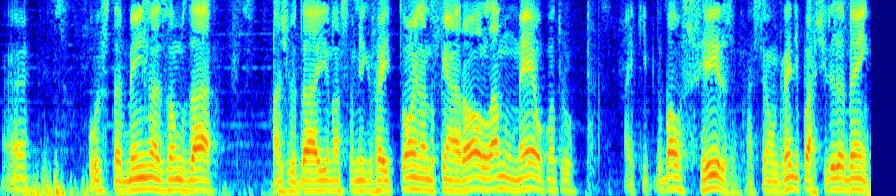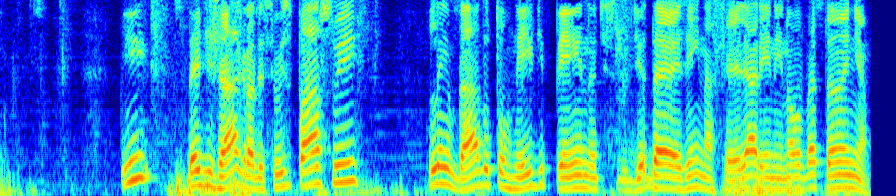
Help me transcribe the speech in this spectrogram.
Né? Hoje também nós vamos dar, ajudar aí o nosso amigo Veitone lá no Penharol, lá no Mel, contra a equipe do Balseiros. Vai ser uma grande partida também. E desde já agradecer o espaço e lembrar do torneio de pênaltis do dia 10, hein, na CL Arena em Nova Betânia.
